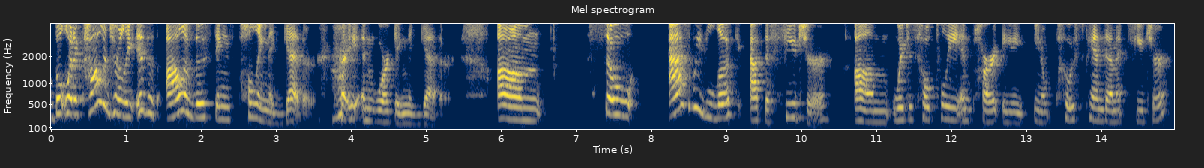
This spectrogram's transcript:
but what a college really is is all of those things pulling together right and working together. Um, so as we look at the future um, which is hopefully in part a you know post-pandemic future.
